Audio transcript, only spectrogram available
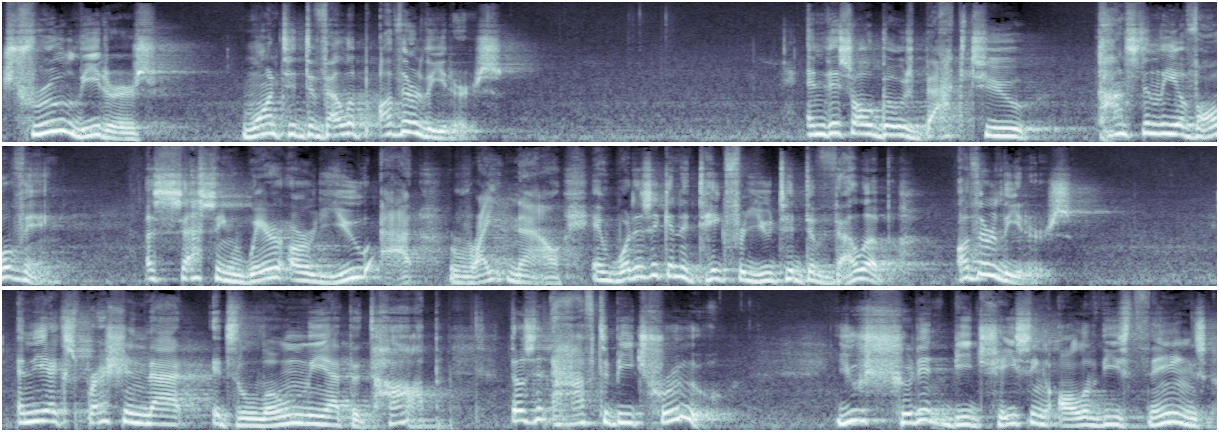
True leaders want to develop other leaders. And this all goes back to constantly evolving assessing where are you at right now and what is it going to take for you to develop other leaders? And the expression that it's lonely at the top doesn't have to be true. You shouldn't be chasing all of these things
